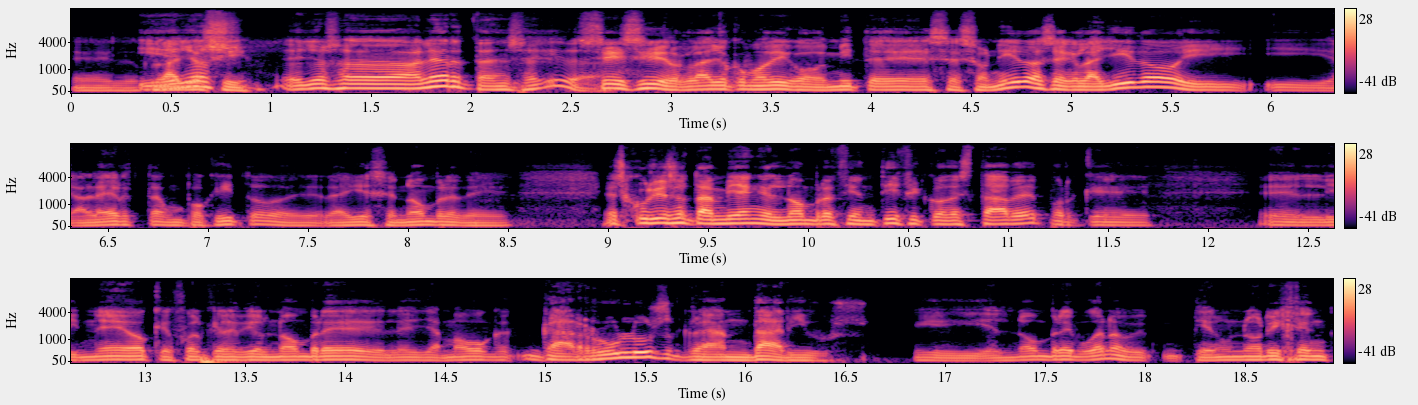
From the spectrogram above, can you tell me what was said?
El Y ellos, sí. ellos eh, alerta enseguida. Sí, sí, el gallo, como digo, emite ese sonido, ese glallido y, y alerta un poquito, de, de ahí ese nombre de... Es curioso también el nombre científico de esta ave porque el Linneo, que fue el que le dio el nombre, le llamó Garrulus grandarius. Y el nombre, bueno, tiene un origen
